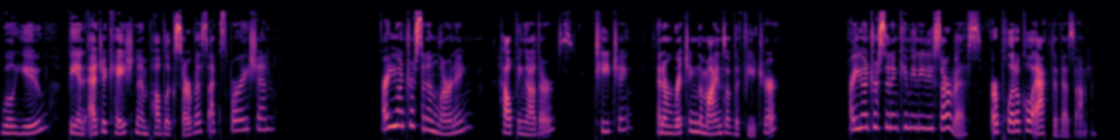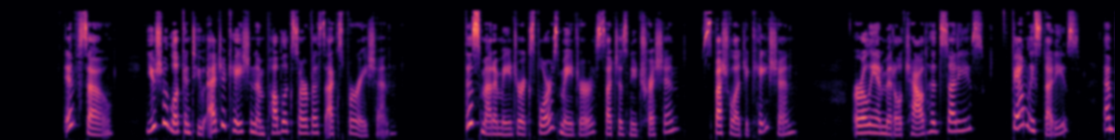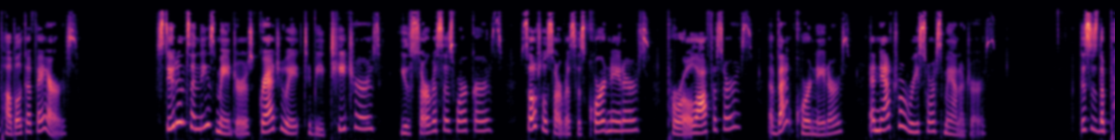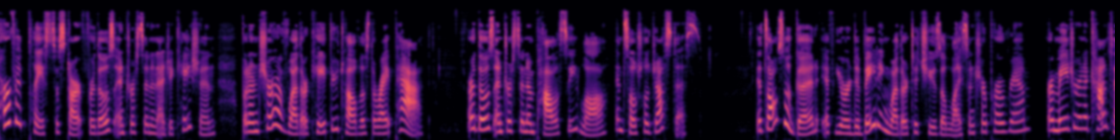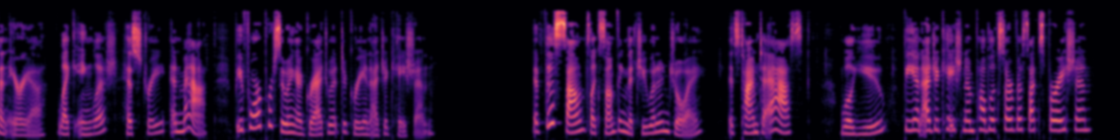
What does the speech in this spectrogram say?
Will you be an education and public service exploration? Are you interested in learning, helping others, teaching, and enriching the minds of the future? Are you interested in community service or political activism? If so, you should look into Education and Public Service Exploration. This meta major explores majors such as nutrition, special education, early and middle childhood studies, family studies, and public affairs. Students in these majors graduate to be teachers, youth services workers, social services coordinators, parole officers, event coordinators, and natural resource managers. This is the perfect place to start for those interested in education but unsure of whether K 12 is the right path, or those interested in policy, law, and social justice. It's also good if you are debating whether to choose a licensure program or major in a content area like English, history, and math before pursuing a graduate degree in education. If this sounds like something that you would enjoy, it's time to ask Will you be an education and public service exploration?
